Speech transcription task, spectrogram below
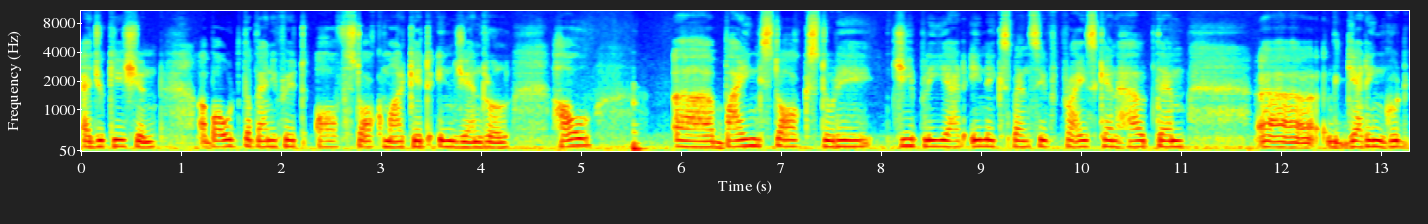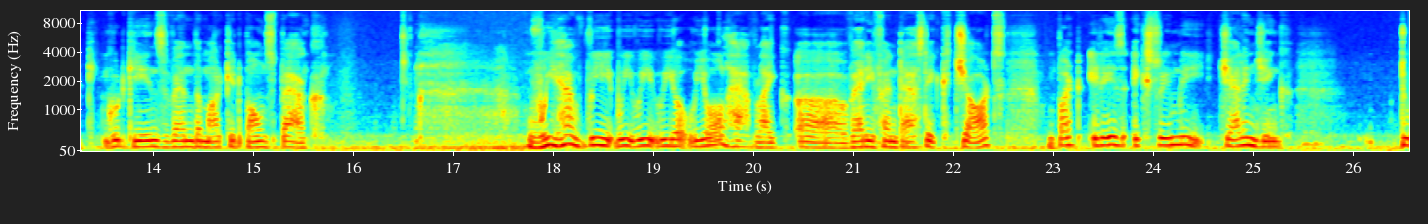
education about the benefit of stock market in general. How uh, buying stocks today cheaply at inexpensive price can help them uh, getting good good gains when the market bounce back. We have we we we we, we all have like uh, very fantastic charts but it is extremely challenging to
